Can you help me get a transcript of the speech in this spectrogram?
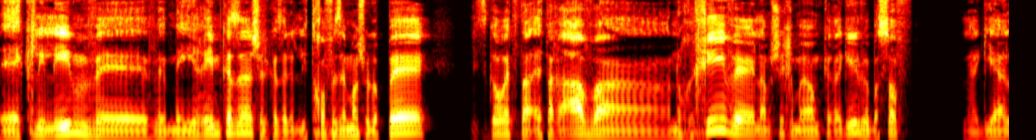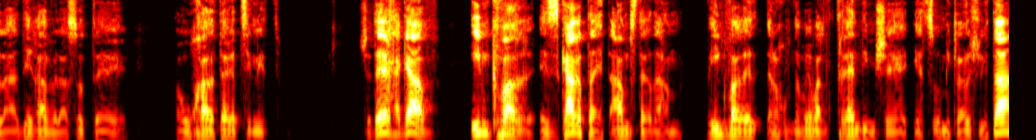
אה, כלילים ו- ומהירים כזה, של כזה לדחוף איזה משהו לפה, לסגור את, את הרעב הנוכחי ולהמשיך עם היום כרגיל, ובסוף להגיע לדירה ולעשות אה, ארוחה יותר רצינית. שדרך אגב, אם כבר הזכרת את אמסטרדם, ואם כבר אנחנו מדברים על טרנדים שיצאו מכלל שליטה,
